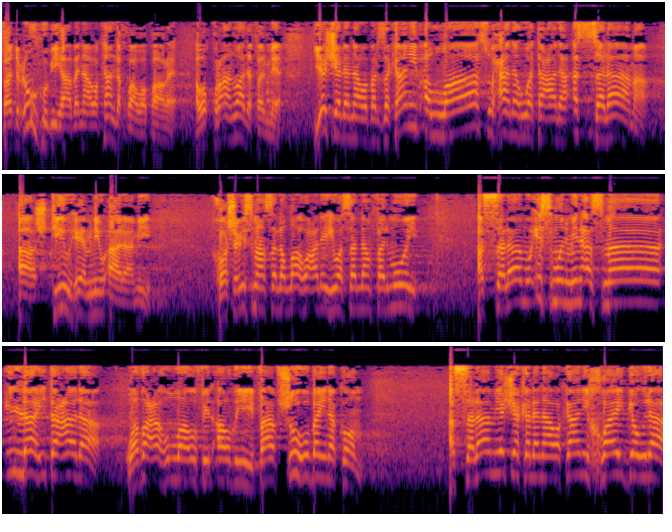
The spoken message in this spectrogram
فادعوه بها بە ناوەکان لە خوا وەپاڕێ ئەوە قورئان وا دەفەرمێ یەکێ لە ناوە بەرزەکانی ئەڵڵا سبحانە وتعالی السلامە ئاشتی و هێمنی و ئارامی خۆشەویستمان صلی اللە علیه وسلم فەرمووی السلام اسم من اسماء الله تعالی وضعه الله في الارض فافشوه بینکم السلام یەکێکە لە ناوەکانی خوای گەورە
